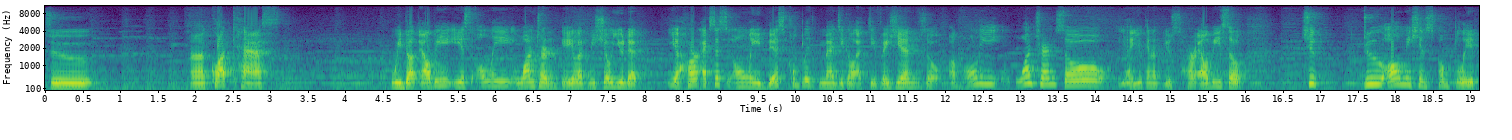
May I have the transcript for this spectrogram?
to uh, quad cast without LB is only one turn. Okay, let me show you that yeah, her access is only this complete magical activation, so only one turn, so yeah, you cannot use her LB. So to do all missions complete,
